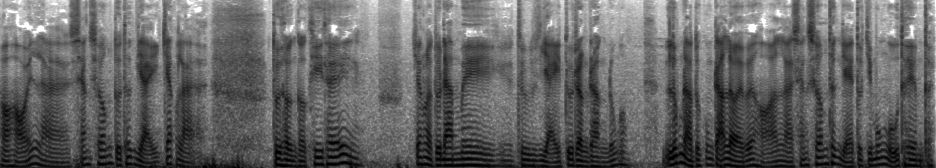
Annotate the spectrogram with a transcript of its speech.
họ hỏi là sáng sớm tôi thức dậy chắc là tôi hừng hực khí thế chắc là tôi đam mê tôi dậy tôi rần rần đúng không? Lúc nào tôi cũng trả lời với họ là sáng sớm thức dậy tôi chỉ muốn ngủ thêm thôi.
